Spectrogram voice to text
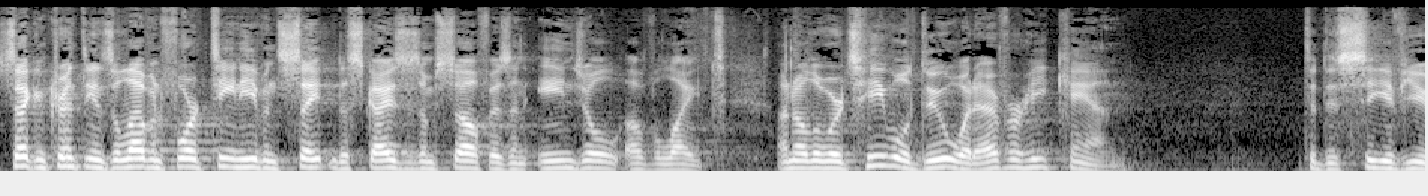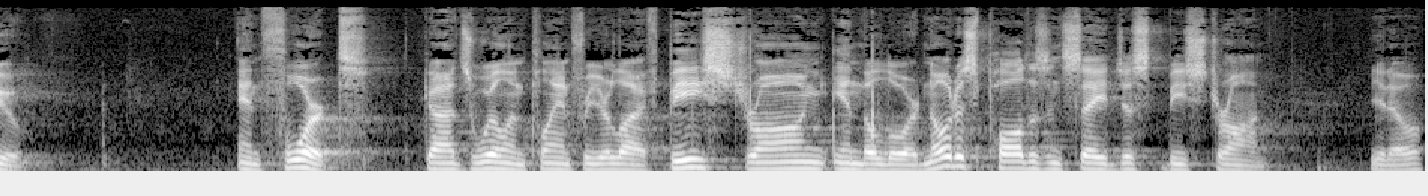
2 Corinthians 11 14, even Satan disguises himself as an angel of light. In other words, he will do whatever he can to deceive you and thwart God's will and plan for your life. Be strong in the Lord. Notice Paul doesn't say just be strong, you know.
